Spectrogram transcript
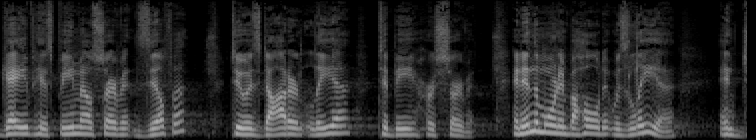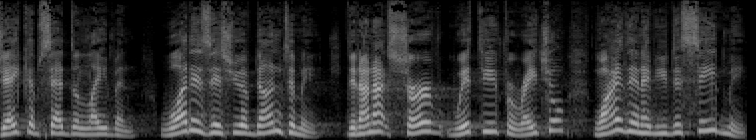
gave his female servant Zilpah to his daughter Leah to be her servant. And in the morning, behold, it was Leah. And Jacob said to Laban, What is this you have done to me? Did I not serve with you for Rachel? Why then have you deceived me?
